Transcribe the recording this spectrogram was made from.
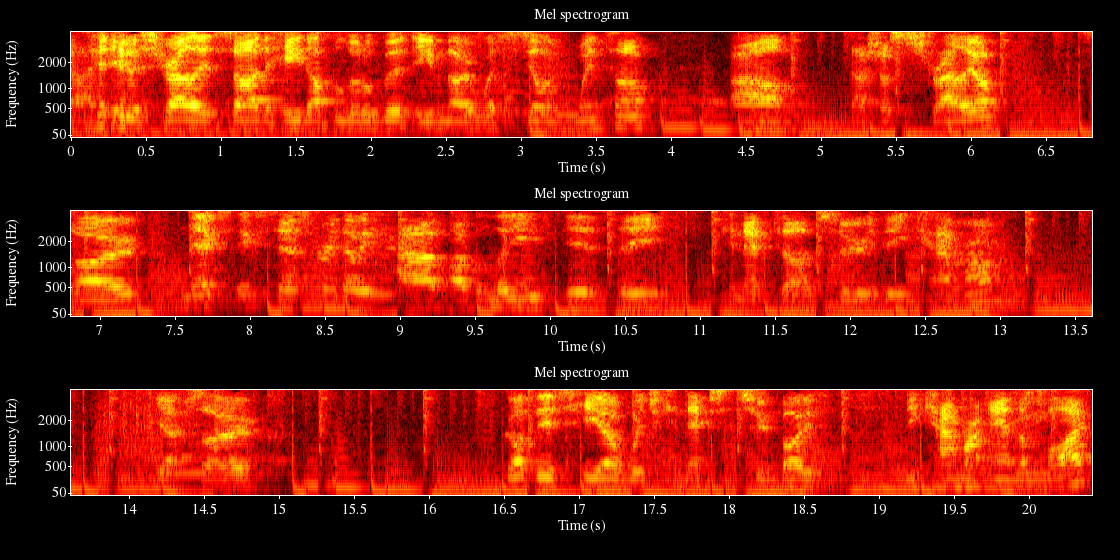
Uh, in Australia it's started to heat up a little bit even though we're still in winter. Um, that's just Australia. So next accessory that we have I believe is the connector to the camera. Yep, so got this here which connects to both the camera and the mic.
